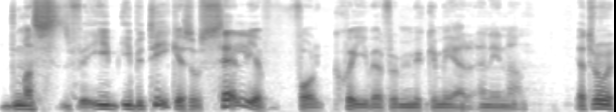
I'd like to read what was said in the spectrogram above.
de har, i, i butiker så säljer folk skivor för mycket mer än innan. Jag tror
